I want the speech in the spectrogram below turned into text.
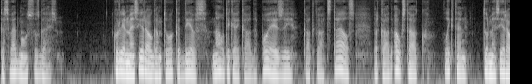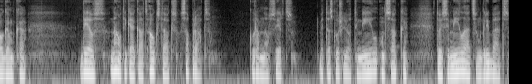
kas ved mūs uz gaismu. Kur vien mēs ieraugām to, ka dievs nav tikai kāda poēzija, kā kāds tēls par kādu augstāku likteni, tur mēs ieraugām, ka dievs nav tikai kāds augstāks saprāts, kuram nav sirds bet tas, kurš ļoti mīl un saka, tu esi mīlēts un gribēts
